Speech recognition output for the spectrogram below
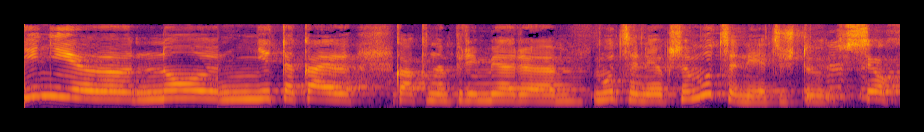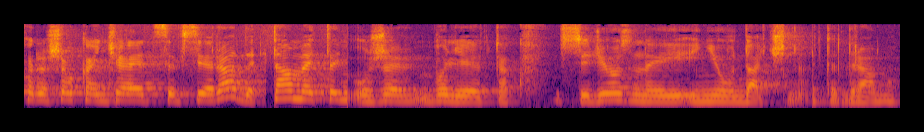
линия, но не такая, как, например, «Муценекс и муценица», что все хорошо кончается, все рады. Там это уже более так серьезно и неудачно, эта драма.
